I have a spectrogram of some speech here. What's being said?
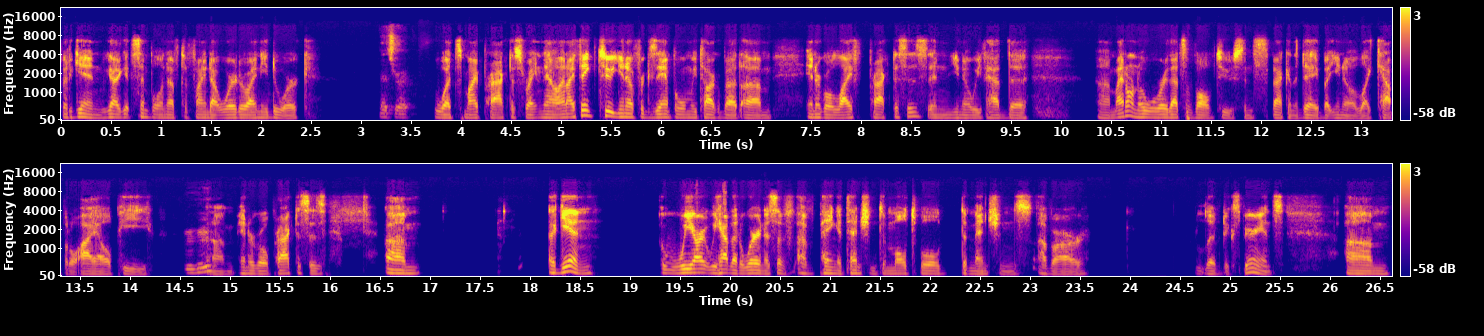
but again we got to get simple enough to find out where do i need to work. That's right what's my practice right now and i think too you know for example when we talk about um, integral life practices and you know we've had the um, I don't know where that's evolved to since back in the day, but you know, like capital ILP, mm-hmm. um, integral practices. Um, again, we are we have that awareness of, of paying attention to multiple dimensions of our lived experience. Um,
